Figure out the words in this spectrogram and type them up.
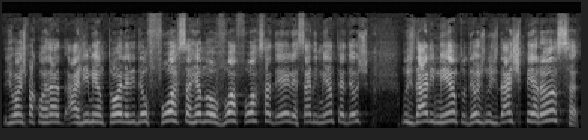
de anjo para acordar, alimentou ele, ele deu força, renovou a força dele. Esse alimento é Deus nos dá alimento, Deus nos dá esperança.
